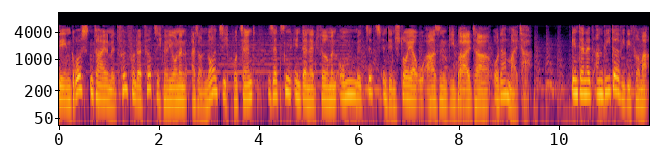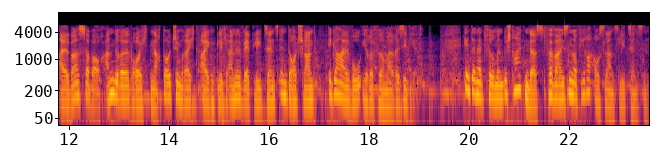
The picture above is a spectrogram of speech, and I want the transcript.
Den größten Teil mit 540 Millionen, also 90 Prozent, setzen Internetfirmen um mit Sitz in den Steueroasen Gibraltar oder Malta. Internetanbieter wie die Firma Albers, aber auch andere bräuchten nach deutschem Recht eigentlich eine Wettlizenz in Deutschland, egal wo ihre Firma residiert. Internetfirmen bestreiten das, verweisen auf ihre Auslandslizenzen.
